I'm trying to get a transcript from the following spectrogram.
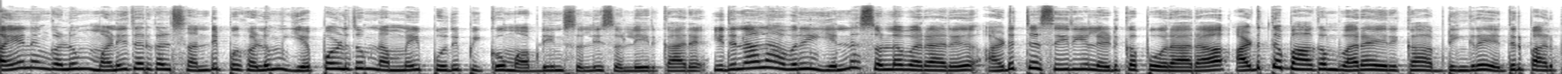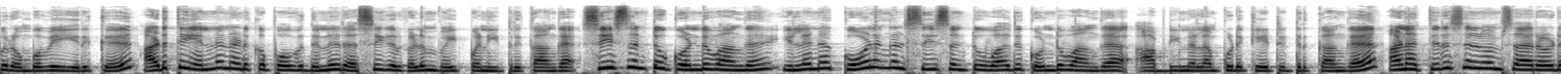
பயணங்களும் மனிதர்கள் சந்திப்புகளும் எப்பொழுதும் நம்மை புதுப்பிக்கும் அப்படின்னு சொல்லி சொல்லியிருக்காரு. இதனால அவரு என்ன சொல்ல வராரு? அடுத்த சீரியல் எடுக்க போறாரா? அடுத்த பாகம் வர இருக்கா? அப்படிங்கிற எதிர்பார்ப்பு ரொம்பவே இருக்கு. அடுத்து என்ன நடக்க போகுதுன்னு ரசிகர்களும் வெயிட் பண்ணிட்டு இருக்காங்க. சீசன் டூ கொண்டு வாங்க. இல்லனா கோலங்கள் சீசன் டூவாவது கொண்டு வாங்க அப்படின்னு எல்லாம் கூட கேட்டுட்டு இருக்காங்க. ஆனா திருசெல்வம் சாரோட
